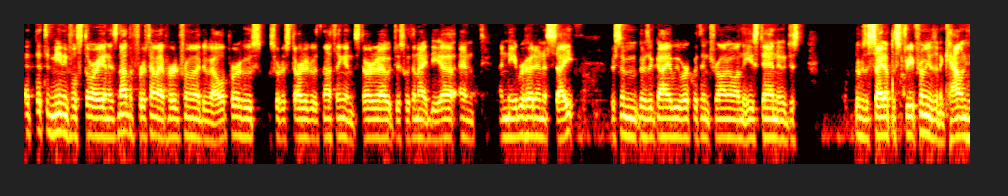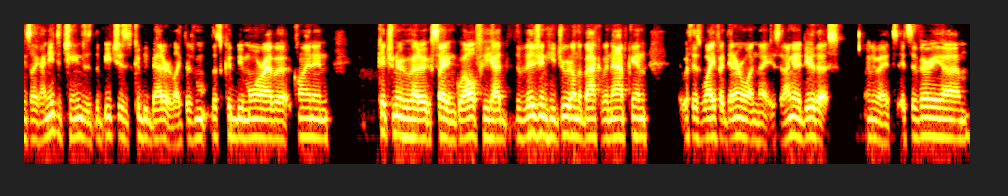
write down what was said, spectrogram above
that, that's a meaningful story. And it's not the first time i've heard from a developer who's sort of started with nothing and started out just with an idea and a neighborhood and a site. There's some there's a guy we work with in toronto on the east end who just there was a site up the street from me as an accountant. He's like i need to change this. The beaches could be better. Like there's this could be more. I have a client in kitchener who had a site in guelph he had the vision he drew it on the back of a napkin with his wife at dinner one night he said i'm going to do this anyway it's it's a very um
